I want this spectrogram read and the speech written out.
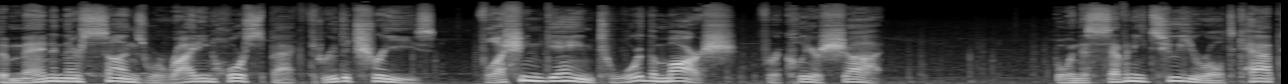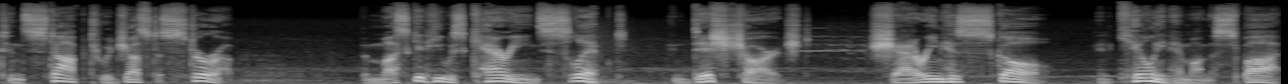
The men and their sons were riding horseback through the trees, flushing game toward the marsh for a clear shot. But when the 72 year old captain stopped to adjust a stirrup, the musket he was carrying slipped and discharged, shattering his skull and killing him on the spot.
